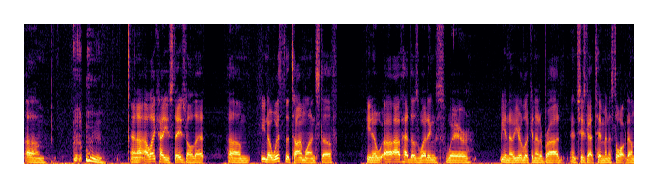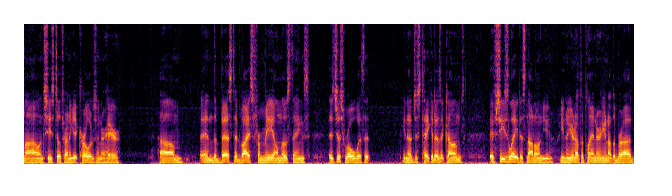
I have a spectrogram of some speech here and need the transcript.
Um, and I, I, like how you staged all that. Um, you know, with the timeline stuff, you know, I, I've had those weddings where, you know, you're looking at a bride and she's got 10 minutes to walk down the aisle and she's still trying to get curlers in her hair. Um, and the best advice from me on those things is just roll with it. You know, just take it as it comes if she's late, it's not on you. You know, you're not the planner, you're not the bride,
